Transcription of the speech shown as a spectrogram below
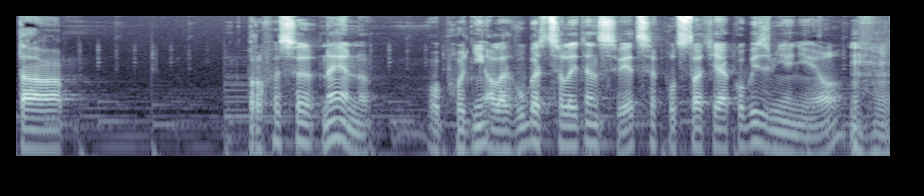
ta profese nejen obchodní, ale vůbec celý ten svět se v podstatě jakoby změnil. Uh-huh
